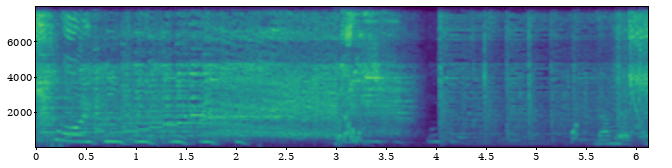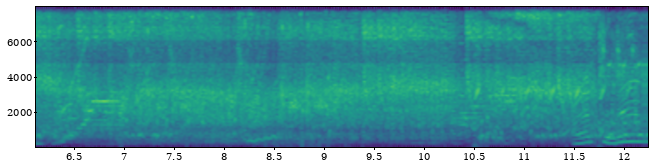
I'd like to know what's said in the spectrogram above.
Spike. Uf, uf, uf, uf, uf. Ben baktım. Her nereye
